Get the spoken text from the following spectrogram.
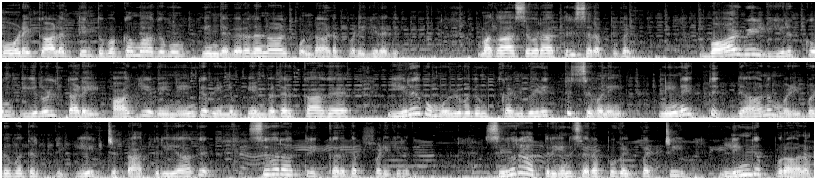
கோடைக்காலத்தின் துவக்கமாகவும் இந்த விரத நாள் கொண்டாடப்படுகிறது. மகா சிவராத்திரி சிறப்புகள். வாழ்வில் இருக்கும் இருள் தடை ஆகியவை நீங்க வேண்டும் என்பதற்காக இரவு முழுவதும் கண்விழித்து சிவனை நினைத்து தியானம் வழிபடுவதற்கு ஏற்ற ராத்திரியாக சிவராத்திரி கருதப்படுகிறது. சிவராத்திரியின் சிறப்புகள் பற்றி லிங்க புராணம்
